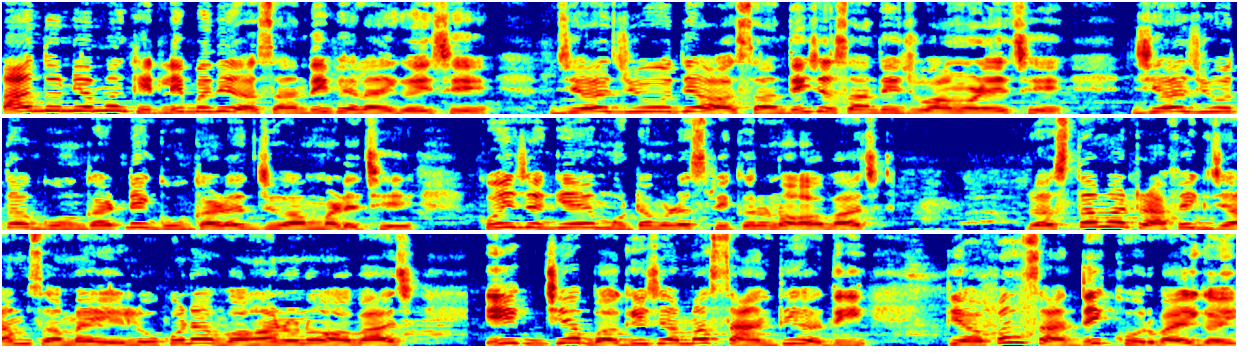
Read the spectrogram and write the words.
આ દુનિયામાં કેટલી બધી અશાંતિ ફેલાઈ ગઈ છે. જ્યાં જુઓ ત્યાં અશાંતિ જ અશાંતિ જોવા મળે છે. જ્યાં જુઓ ત્યાં ઘોંઘાટની ઘોંઘાટ જ જોવા મળે છે. કોઈ જગ્યાએ મોટા મોટા સ્પીકરોનો અવાજ રસ્તામાં ટ્રાફિક જામ સમયે લોકોના વાહનોનો અવાજ એક જ્યાં બગીચામાં શાંતિ હતી, ત્યાં પણ શાંતિ ખોરવાઈ ગઈ.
